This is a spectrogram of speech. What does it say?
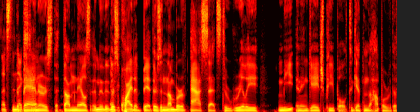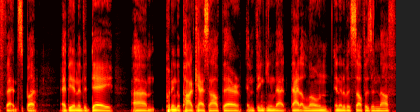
That's the, the next step. banners, the thumbnails. I mean, there- there's quite a bit. There's a number of assets to really meet and engage people to get them to hop over the fence. But at the end of the day, um, putting the podcast out there and thinking that that alone in and of itself is enough,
